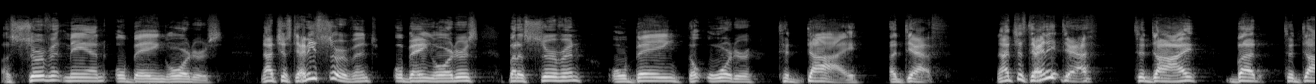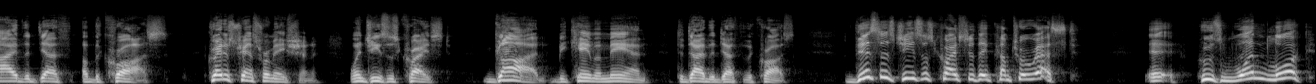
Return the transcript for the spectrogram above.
a servant man obeying orders. Not just any servant obeying orders, but a servant obeying the order to die a death. Not just any death to die, but to die the death of the cross. Greatest transformation when Jesus Christ, God, became a man to die the death of the cross. This is Jesus Christ who they've come to arrest, Eh, whose one look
